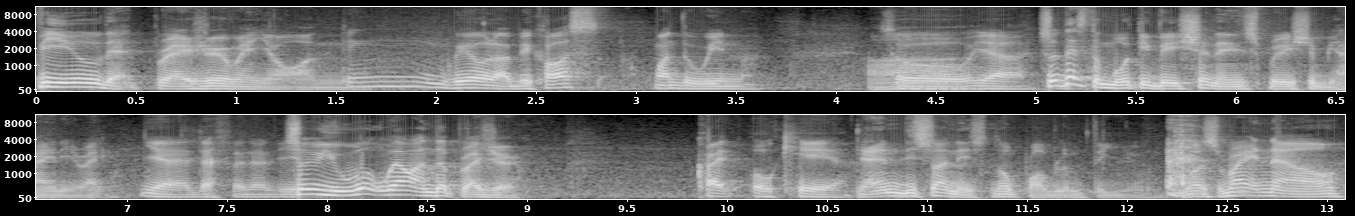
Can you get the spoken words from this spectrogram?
feel that pressure when you're on. I think will lah because want to win 嘛。So yeah. So that's the motivation and inspiration behind it, right? Yeah, definitely. So you work well under pressure. quite okay. ah. Then this one is no problem to you. Because right now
